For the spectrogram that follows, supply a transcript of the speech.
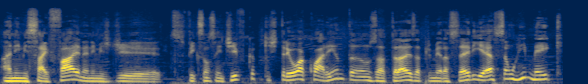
anime sci-fi, né, animes de ficção científica, que estreou há 40 anos atrás a primeira série, e essa é um remake.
